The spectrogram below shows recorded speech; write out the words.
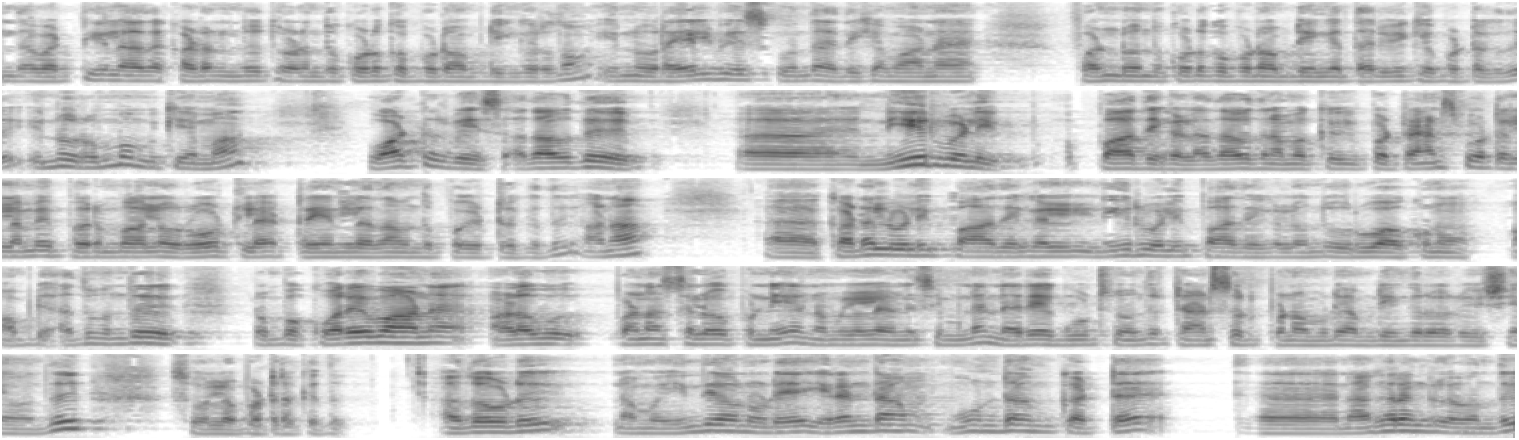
இந்த வட்டி இல்லாத கடன் வந்து தொடர்ந்து கொடுக்கப்படும் அப்படிங்கிறதும் இன்னும் ரயில்வேஸ்க்கு வந்து அதிகமான ஃபண்ட் வந்து கொடுக்கப்படும் அப்படிங்கிற தெரிவிக்கப்பட்டிருக்குது இன்னும் ரொம்ப முக்கியமாக வாட்டர்வேஸ் அதாவது நீர்வழி பாதைகள் அதாவது நமக்கு இப்போ டிரான்ஸ்போர்ட் எல்லாமே பெரும்பாலும் ரோட்டில் ட்ரெயினில் தான் வந்து போயிட்டுருக்குது ஆனால் கடல்வழி பாதைகள் நீர்வழி பாதைகள் வந்து உருவாக்கணும். அப்படி அது வந்து ரொம்ப குறைவான அளவு பணம் செலவு பண்ணி நம்மளால் என்ன செய்யணும்னா நிறைய கூட்ஸ் வந்து டிரான்ஸ்போர்ட் பண்ண முடியும் அப்படிங்கிற ஒரு விஷயம் வந்து சொல்லப்பட்டிருக்குது. அதோடு நம்ம இந்தியாவினுடைய இரண்டாம் மூன்றாம் கட்ட நகரங்களை வந்து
